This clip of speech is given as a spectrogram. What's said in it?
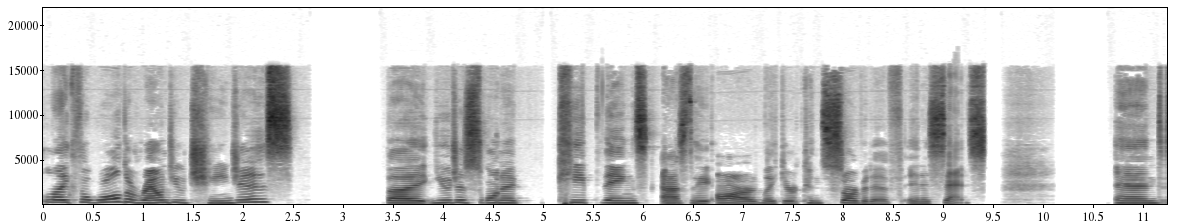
like the world around you changes but you just want to keep things as they are like you're conservative in a sense. And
